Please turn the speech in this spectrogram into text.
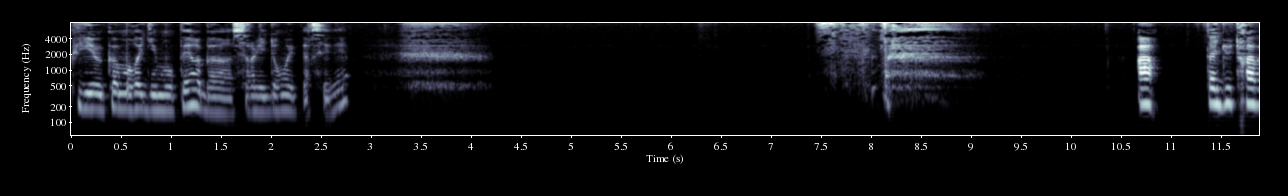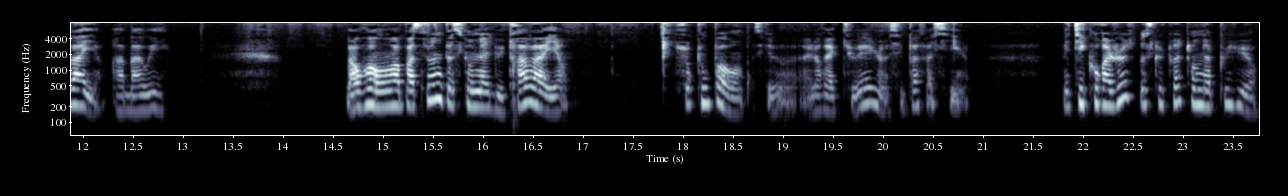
Puis, euh, comme aurait dit mon père, ben, serre les dents et persévère. Ah, t'as du travail. Ah bah oui. Bah, on va pas se plaindre parce qu'on a du travail. Hein. Surtout pas, hein, parce qu'à l'heure actuelle, c'est pas facile. Mais tu es courageuse parce que toi, tu en as plusieurs.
